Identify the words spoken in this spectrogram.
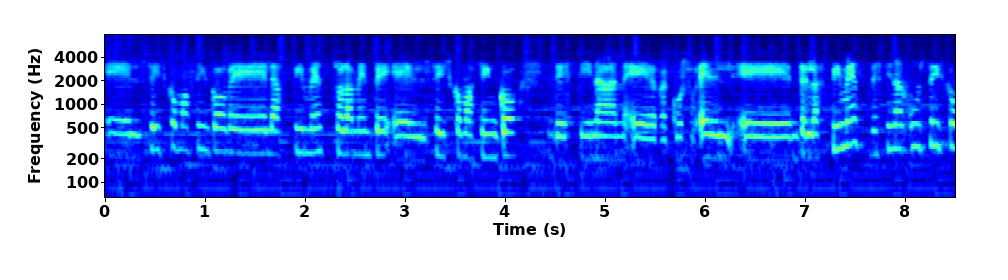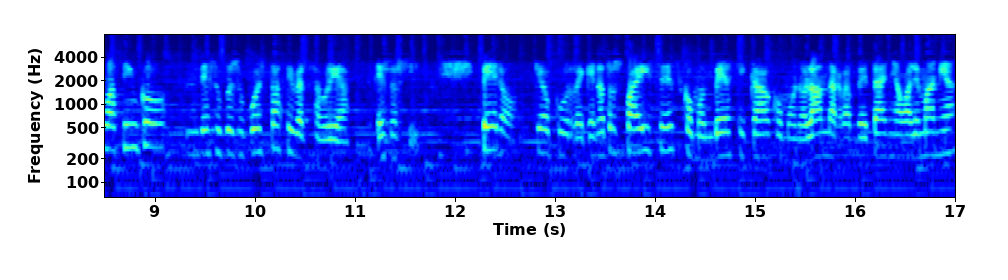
el 6,5 de las pymes, solamente el 6,5 destinan eh, recursos. El, eh, entre las pymes destinan un 6,5 de su presupuesto a ciberseguridad, eso sí. Pero, ¿qué ocurre? Que en otros países, como en Bélgica, como en Holanda, Gran Bretaña o Alemania,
